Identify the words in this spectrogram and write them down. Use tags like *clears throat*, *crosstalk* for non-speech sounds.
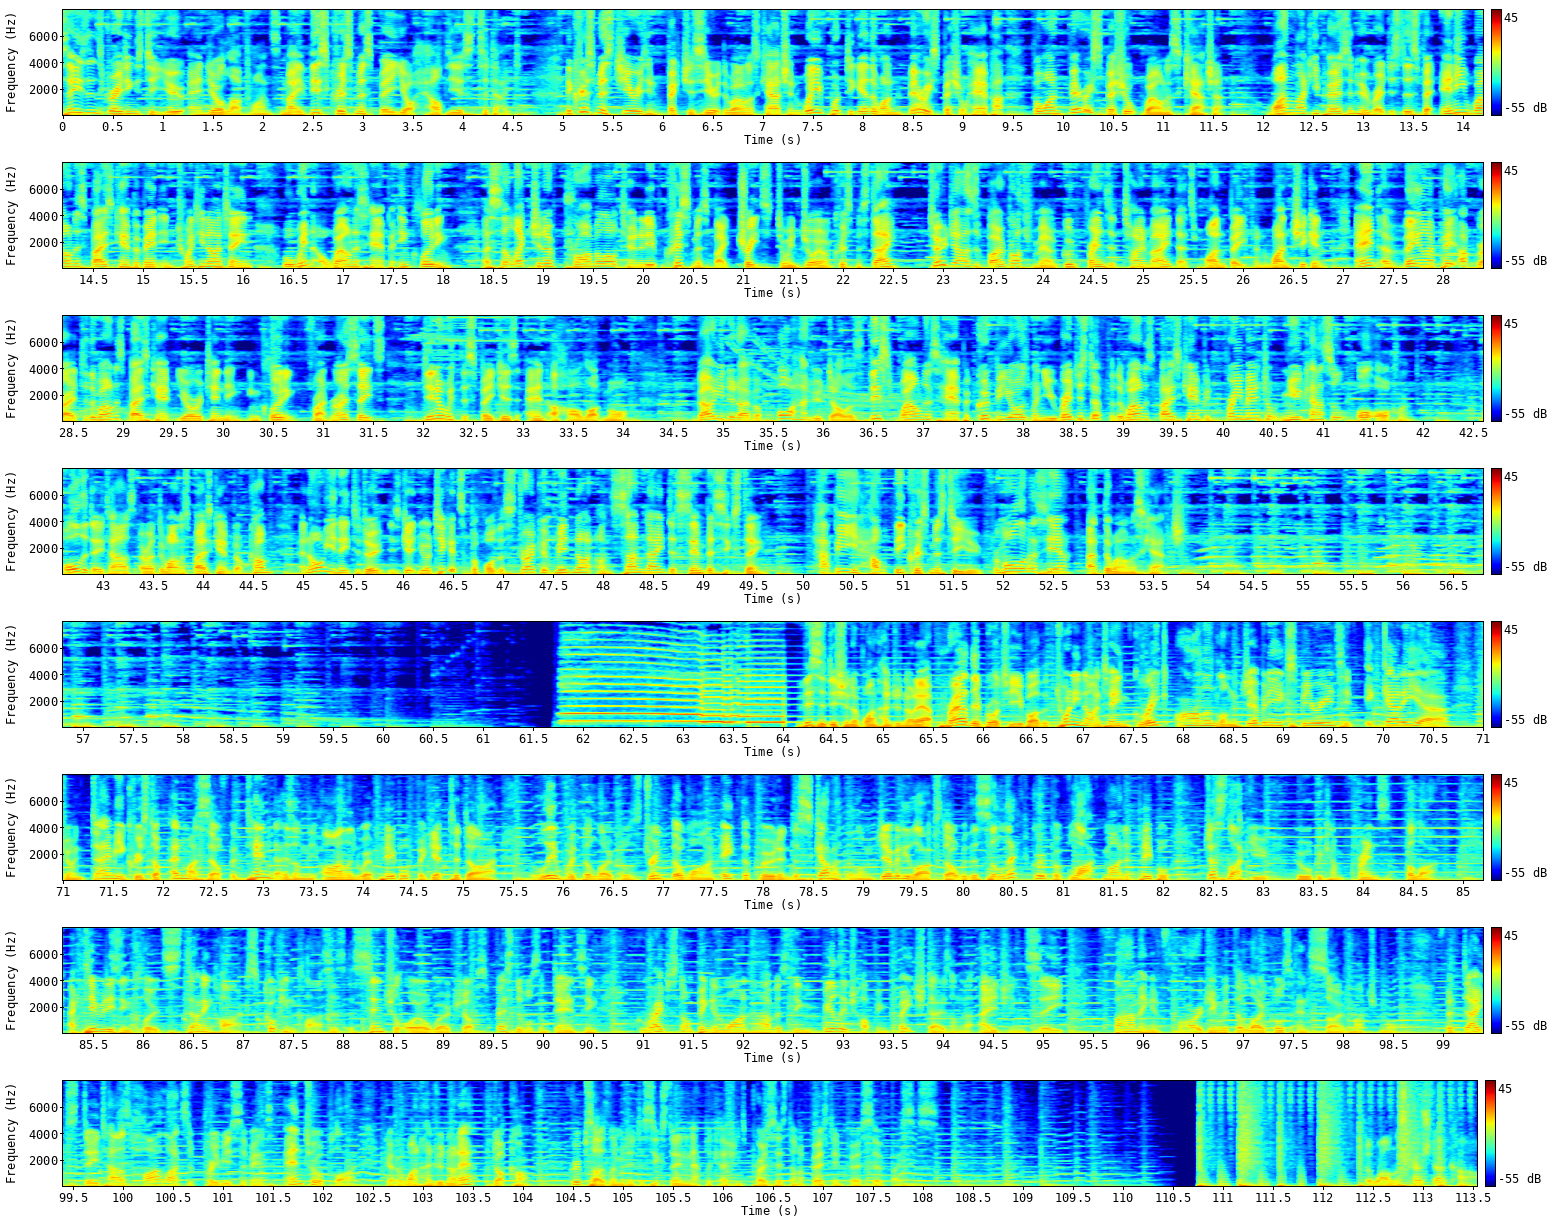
Season's greetings to you and your loved ones. May this Christmas be your healthiest to date. The Christmas cheer is infectious here at the Wellness Couch, and we've put together one very special hamper for one very special Wellness Coucher. One lucky person who registers for any Wellness Basecamp event in 2019 will win a wellness hamper including a selection of primal alternative Christmas baked treats to enjoy on Christmas Day, two jars of bone broth from our good friends at Tone Made, that's one beef and one chicken, and a VIP upgrade to the Wellness Basecamp you're attending, including front row seats, dinner with the speakers, and a whole lot more. Valued at over $400, this wellness hamper could be yours when you register for the Wellness Basecamp in Fremantle, Newcastle, or Auckland. All the details are at thewellnessbasecamp.com, and all you need to do is get your tickets before the stroke of midnight on Sunday, December 16. Happy, healthy Christmas to you from all of us here at the Wellness Couch. This edition of 100 Not Out proudly brought to you by the 2019 Greek Island Longevity Experience in Ikaria. Join Damian Kristof and myself for 10 days on the island where people forget to die. Live with the locals, drink the wine, eat the food, and discover the longevity lifestyle with a select group of like minded people just like you who will become friends for life. Activities include stunning hikes, cooking classes, essential oil workshops, festivals and dancing, grape stomping and wine harvesting, village hopping, beach days on the Aegean Sea, farming and foraging with the locals, and so much more. For dates, details, highlights of previous events, and to apply, go to 100notout.com. Group size limited to 16 and applications processed on a first in, first served basis. TheWellnessCouch.com,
